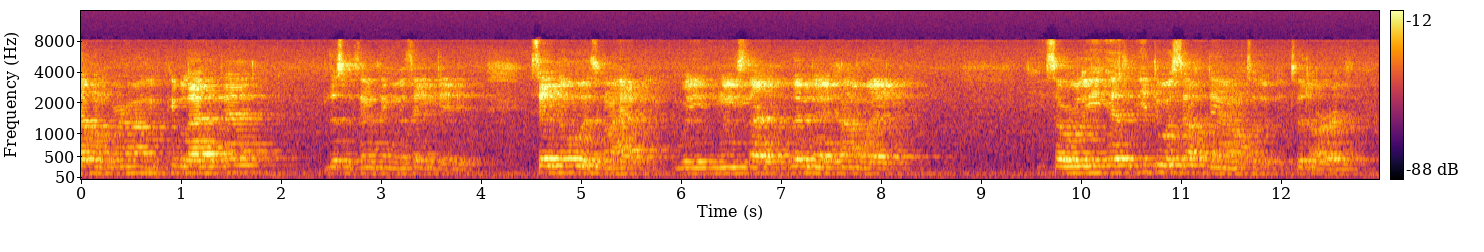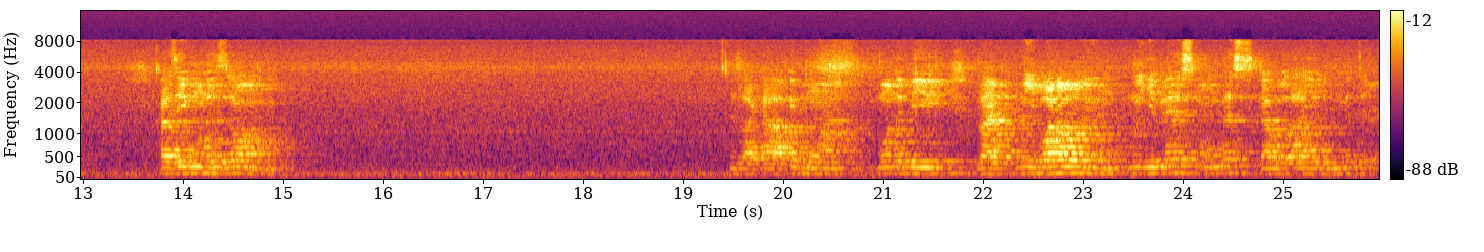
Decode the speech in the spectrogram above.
On the ground, and people laugh at that. This was the same thing what Satan did. Satan knew what was gonna happen. We, when he started living that kind of way, so really, he, has, he threw himself down to the, to the earth because he wanted his own. It's like how people want want to be like me, Waddle, and when you mess on mess, God will allow you to be there,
